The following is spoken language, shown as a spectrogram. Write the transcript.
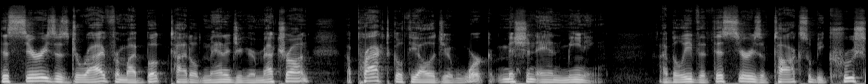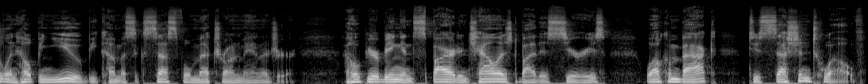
This series is derived from my book titled Managing Your Metron, a practical theology of work, mission, and meaning. I believe that this series of talks will be crucial in helping you become a successful Metron manager. I hope you're being inspired and challenged by this series. Welcome back to session 12.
